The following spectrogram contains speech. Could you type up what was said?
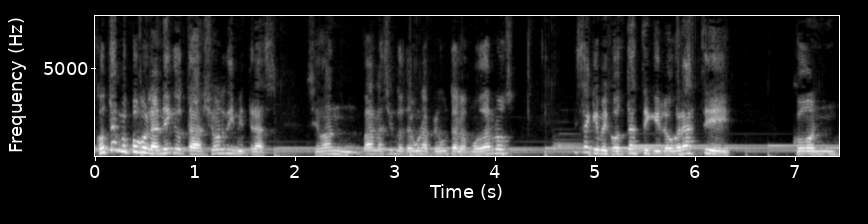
Contame un poco la anécdota, Jordi, mientras se van, van haciéndote alguna pregunta a los modernos. Esa que me contaste que lograste con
